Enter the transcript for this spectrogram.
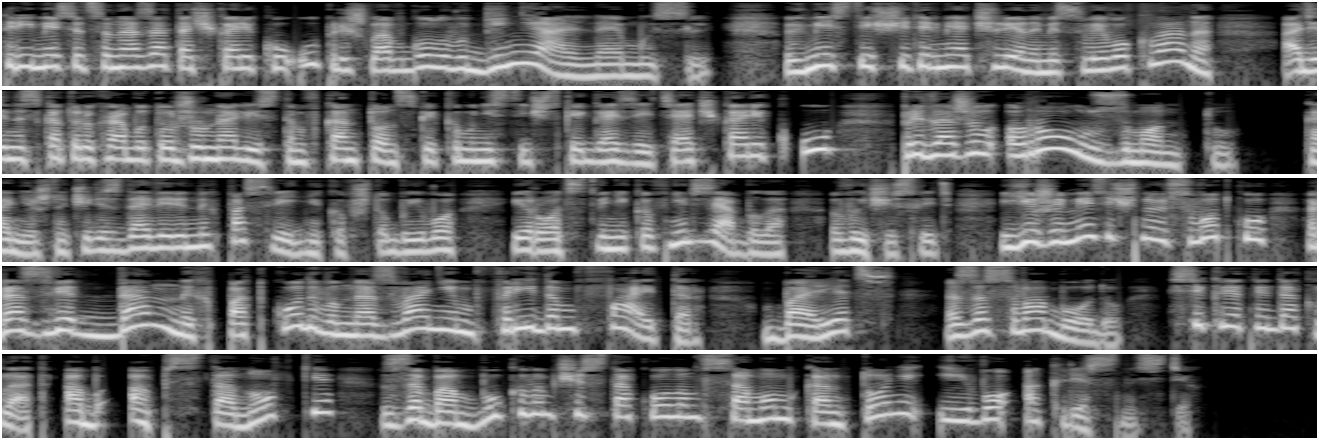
Три месяца назад очкарику У пришла в голову гениальная мысль. Вместе с четырьмя членами своего клана, один из которых работал журналистом в кантонской коммунистической газете, очкарик У предложил Роузмонту, конечно, через доверенных посредников, чтобы его и родственников нельзя было вычислить, ежемесячную сводку разведданных под кодовым названием «Freedom Fighter» — «Борец за свободу. Секретный доклад об обстановке за бамбуковым чистоколом в самом кантоне и его окрестностях.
